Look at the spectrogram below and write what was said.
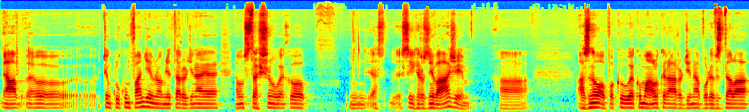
já eh, těm klukům fandím, no, mě ta rodina je, já mám strašnou, jako, já, si jich hrozně vážím. A, a znovu opakuju, jako málo která rodina odevzdala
